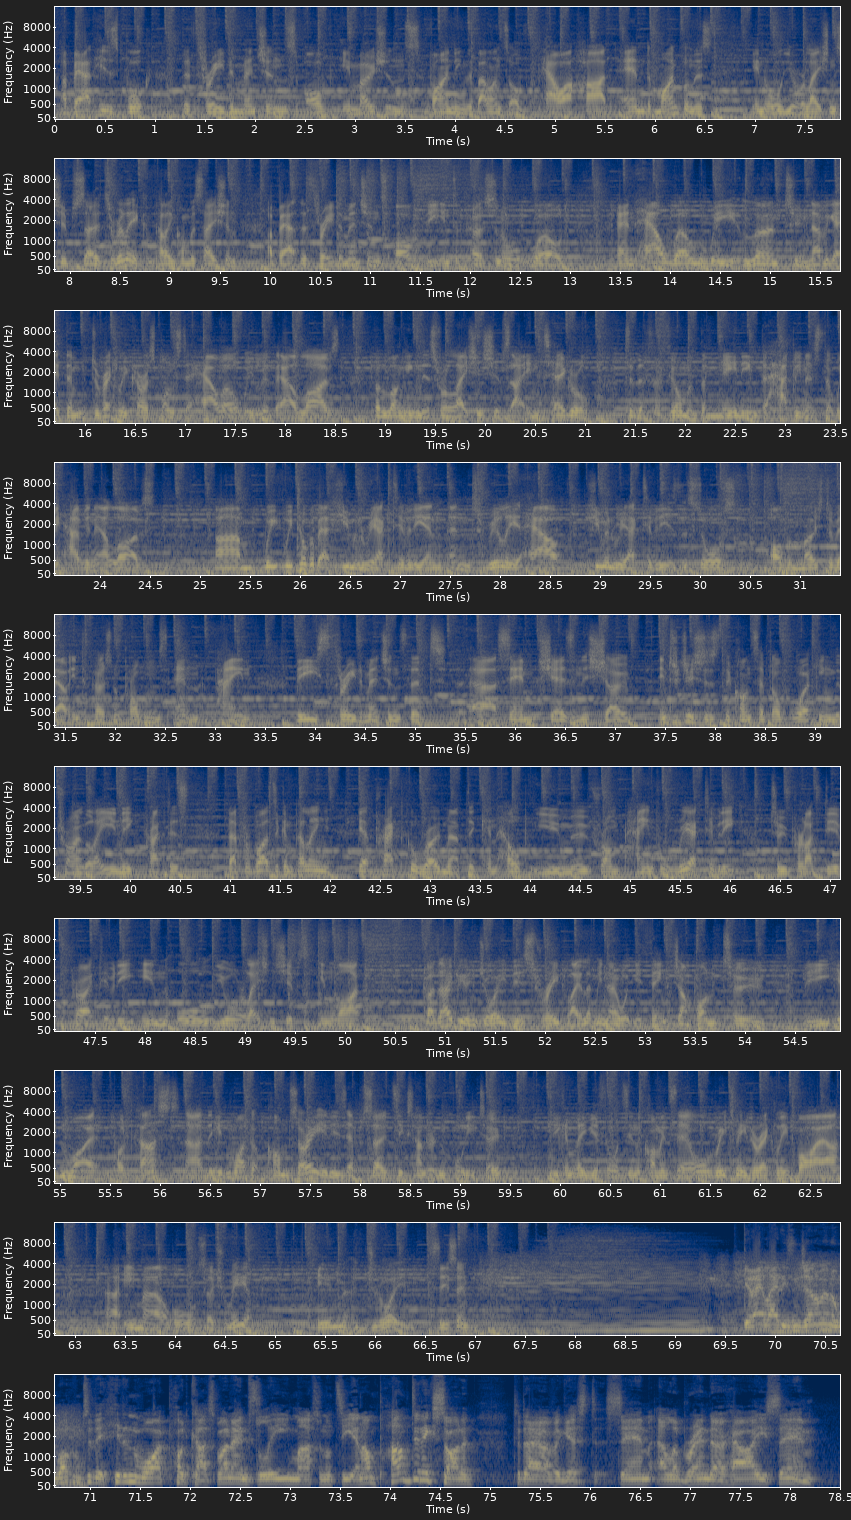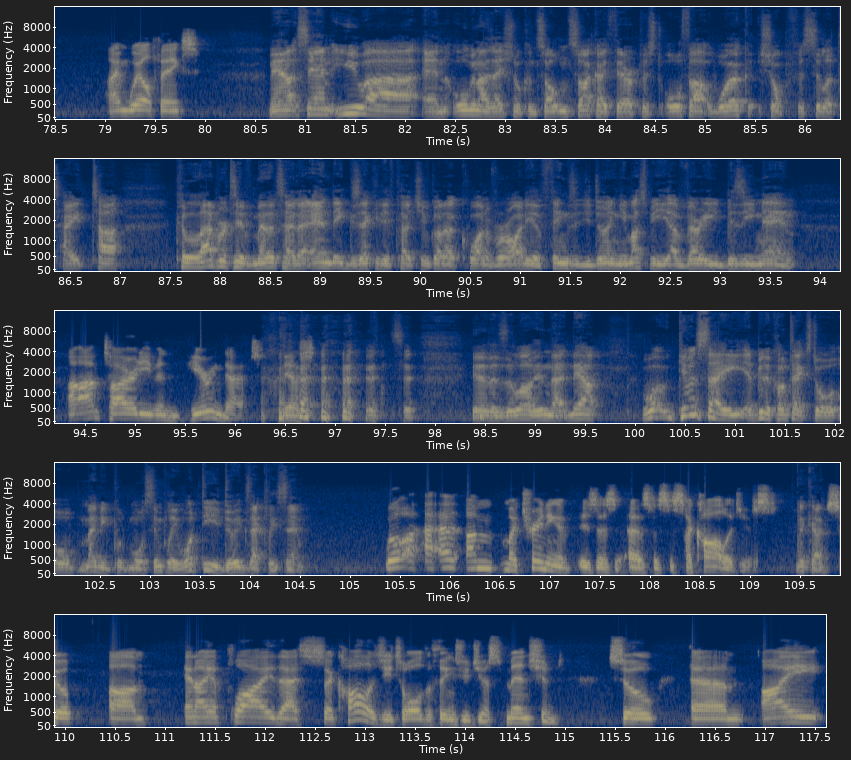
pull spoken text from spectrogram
about his book, The Three Dimensions of Emotions: Finding the Balance of Power, Heart, and Mindfulness in all your relationships. So it's really a compelling conversation about the three dimensions of the interpersonal world and how well we learn to navigate them directly corresponds to how well we live our lives. Belongingness relationships are integral to the fulfillment, the meaning, the happiness that we have in our lives. Um, we, we talk about human reactivity and, and really how human reactivity is the source of most of our interpersonal problems and pain. These three dimensions that uh, Sam shares in this show introduces the concept of working the triangle, a unique practice that provides a compelling yet practical roadmap that can help you move from painful reactivity to productive proactivity in all your relationships in life. Guys, I hope you enjoyed this replay. Let me know what you think. Jump on to the Hidden Why podcast, uh, thehiddenwhy.com, sorry. It is episode 642. You can leave your thoughts in the comments there or reach me directly via uh, email or social media. Enjoy. See you soon. G'day, ladies and gentlemen, and welcome to the Hidden Why podcast. My name's Lee Martinuzzi, and I'm pumped and excited. Today I have a guest, Sam Alibrando. How are you, Sam? I'm well, thanks. Now, Sam, you are an organizational consultant, psychotherapist, author, workshop facilitator, collaborative meditator, and executive coach. You've got a, quite a variety of things that you're doing. You must be a very busy man. I'm tired even hearing that. Yes. yeah, there's a lot in that. Now, what, give us a, a bit of context, or, or maybe put more simply, what do you do exactly, Sam? Well, I, am my training is as, as a psychologist. Okay. So, um, and I apply that psychology to all the things you just mentioned. So, um, I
